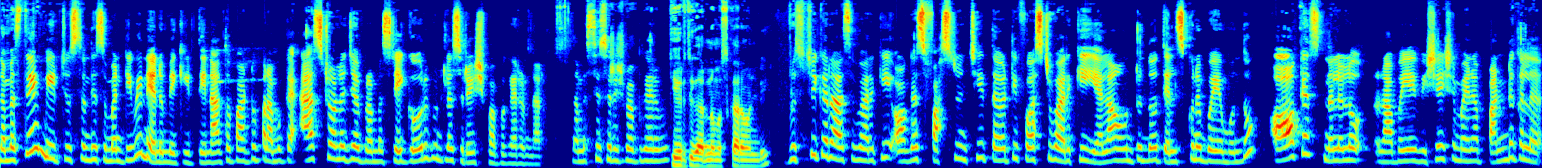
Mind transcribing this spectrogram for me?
నమస్తే మీరు చూస్తుంది సుమన్ టీవీ. నేను మీ కీర్తి. నాతో పాటు ప్రముఖ ఆస్ట్రాలజర్ బ్రహ్మశ్రీ గౌరుగుంట్ల సురేష్ బాబు గారు ఉన్నారు నమస్తే సురేష్ బాబు గారు. కీర్తి గారు నమస్కారం అండి. వృశ్చిక రాశి వారికి ఆగస్ట్ ఫస్ట్ నుంచి థర్టీ ఫస్ట్ వరకు ఎలా ఉంటుందో తెలుసుకునే పోయే ముందు ఆగస్ట్ నెలలో రాబోయే విశేషమైన పండుగల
